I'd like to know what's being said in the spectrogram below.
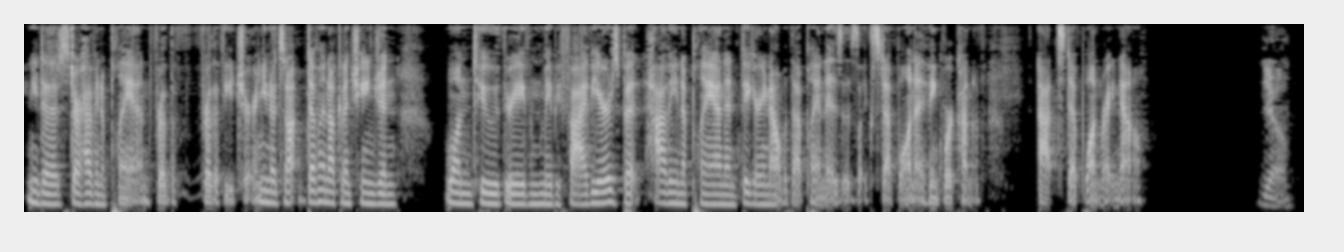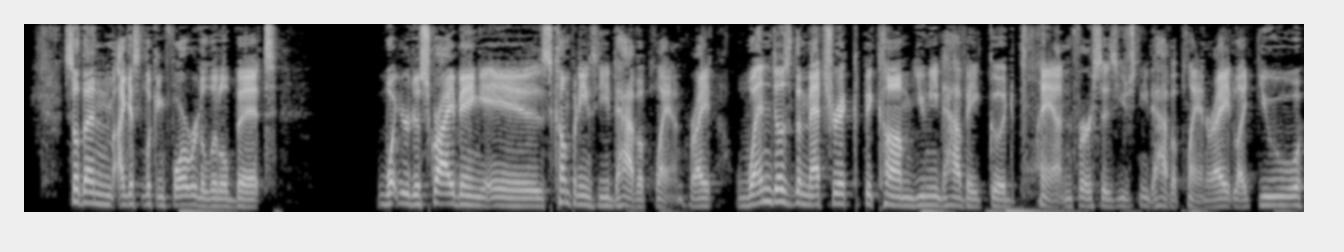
You need to start having a plan for the, for the future. And, you know, it's not definitely not going to change in one, two, three, even maybe five years, but having a plan and figuring out what that plan is is like step one. I think we're kind of at step one right now. Yeah. So then I guess looking forward a little bit, what you're describing is companies need to have a plan, right? When does the metric become you need to have a good plan versus you just need to have a plan, right? Like you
